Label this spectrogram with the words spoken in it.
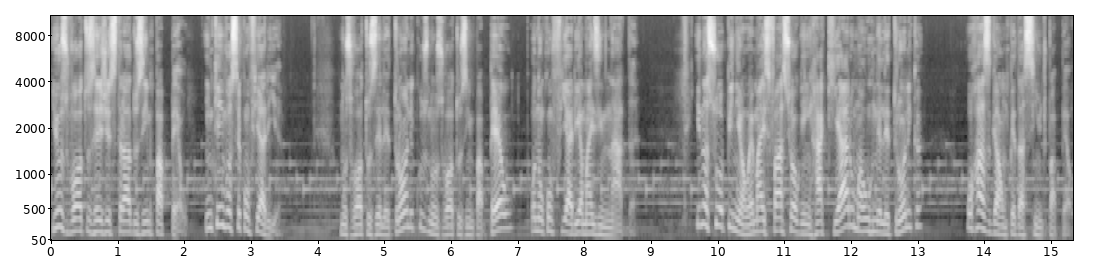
e os votos registrados em papel, em quem você confiaria? Nos votos eletrônicos, nos votos em papel ou não confiaria mais em nada? E na sua opinião, é mais fácil alguém hackear uma urna eletrônica ou rasgar um pedacinho de papel?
